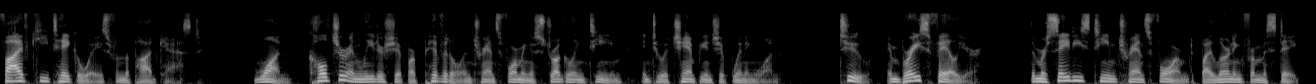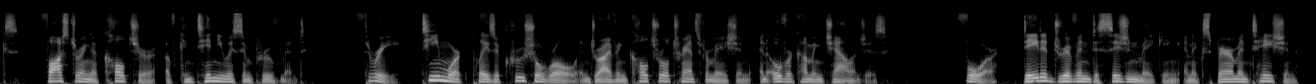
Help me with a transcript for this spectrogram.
Five key takeaways from the podcast. 1. Culture and leadership are pivotal in transforming a struggling team into a championship winning one. 2. Embrace failure. The Mercedes team transformed by learning from mistakes, fostering a culture of continuous improvement. 3. Teamwork plays a crucial role in driving cultural transformation and overcoming challenges. 4. Data driven decision making and experimentation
